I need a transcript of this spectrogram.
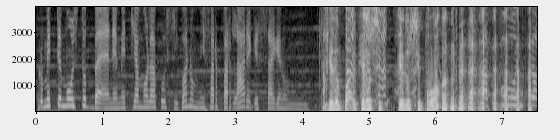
promette molto bene, mettiamola così, poi non mi far parlare che sai che non... Che non, che non, si, che non si, può. appunto,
